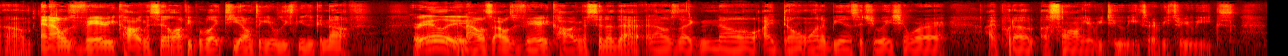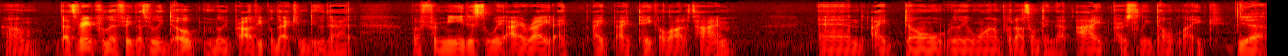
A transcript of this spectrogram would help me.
Um and I was very cognizant. A lot of people were like, "T, I don't think you release music enough." Really? And I was I was very cognizant of that, and I was like, no, I don't want to be in a situation where I put out a song every two weeks or every three weeks. Um, that's very prolific. That's really dope. I'm really proud of people that can do that. But for me, just the way I write, I I, I take a lot of time, and I don't really want to put out something that I personally don't like yeah.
